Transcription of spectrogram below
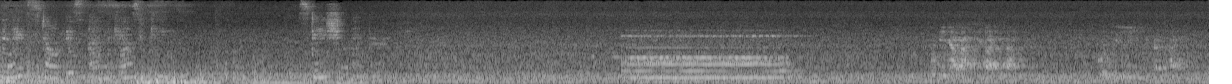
The next stop is Amagasaki Station number. 扉が閉まりますご注意ください。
